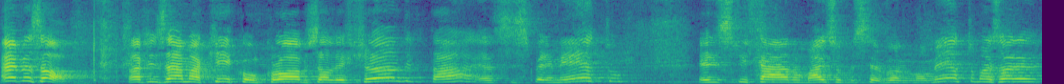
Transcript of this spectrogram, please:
Aí pessoal, nós fizemos aqui com o Clóvis e Alexandre, tá? Esse experimento. Eles ficaram mais observando o momento, mas olha,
